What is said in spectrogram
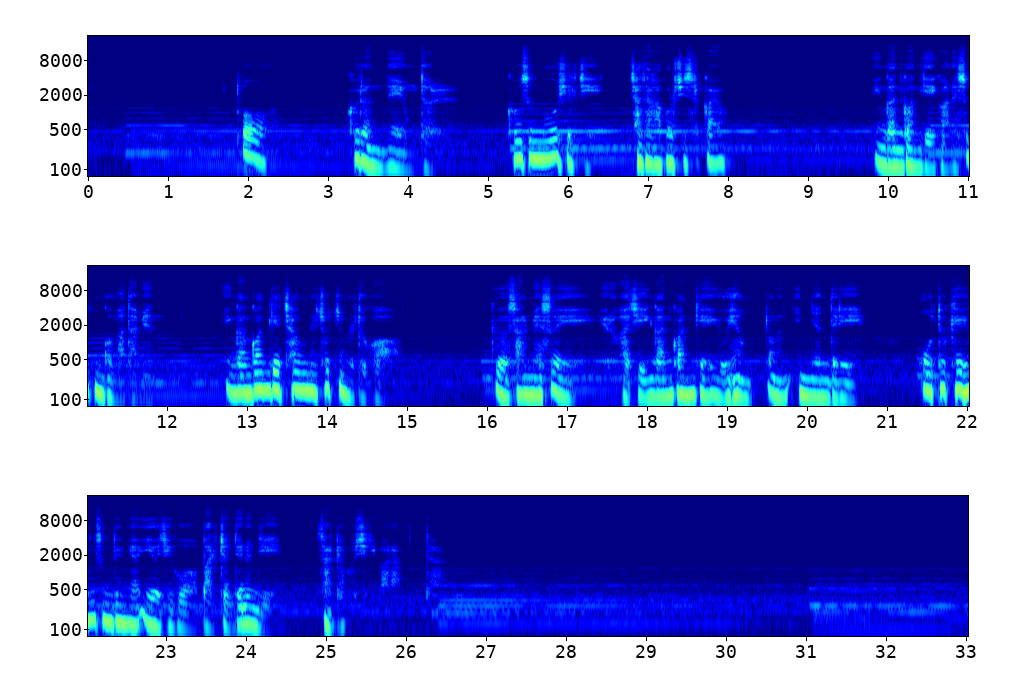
또 그런 내용들, 그것은 무엇일지 찾아가 볼 수 있을까요? 인간관계에 관해서 궁금하다면 인간관계 차원의 초점을 두고 그 삶에서의 여러 가지 인간관계 유형 또는 인연들이 어떻게 형성되며 이어지고 발전되는지 살펴보시기 바랍니다.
